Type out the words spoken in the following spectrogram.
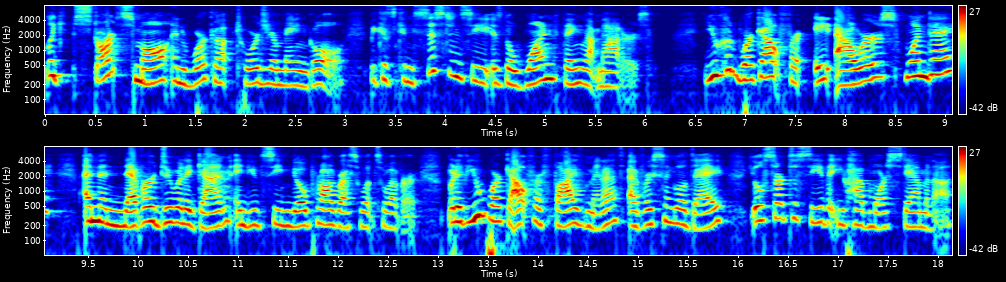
like, start small and work up towards your main goal because consistency is the one thing that matters. You could work out for eight hours one day and then never do it again, and you'd see no progress whatsoever. But if you work out for five minutes every single day, you'll start to see that you have more stamina.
